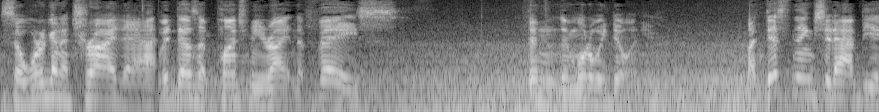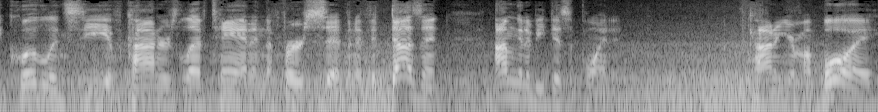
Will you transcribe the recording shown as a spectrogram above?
So we're gonna try that. If it doesn't punch me right in the face, then, then what are we doing here? Like this thing should have the equivalency of Conor's left hand in the first sip, and if it doesn't, I'm gonna be disappointed. Conor, you're my boy,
